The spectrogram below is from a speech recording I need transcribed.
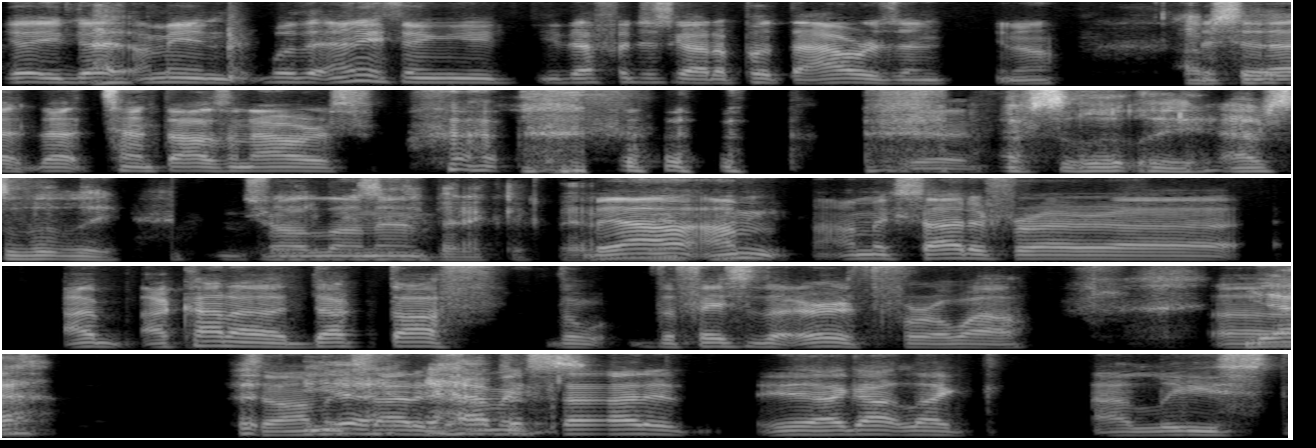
Yeah, you. De- I mean, with anything, you you definitely just got to put the hours in. You know, they say that that ten thousand hours. yeah, absolutely, absolutely. inshallah, man. But yeah, I'm I'm excited for our. Uh, I I kind of ducked off the the face of the earth for a while. Uh, yeah. So I'm Yeah, excited. I'm excited. Yeah, I got like at least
